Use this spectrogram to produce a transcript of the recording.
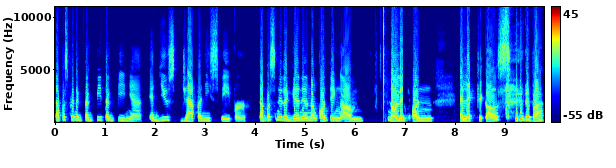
tapos pinagtagpi-tagpi niya, and used Japanese paper. Tapos nilagyan niya ng konting um, knowledge on electricals, 'di ba?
